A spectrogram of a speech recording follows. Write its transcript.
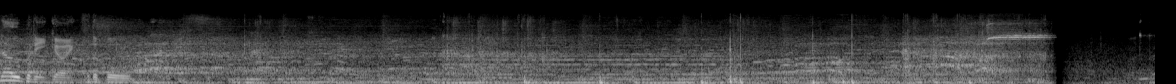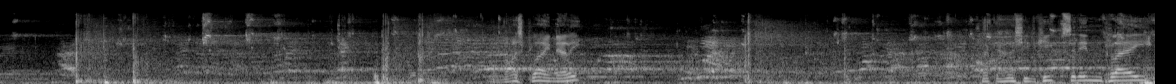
nobody going for the ball. Play, Nelli. Takahashi keeps it in play.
